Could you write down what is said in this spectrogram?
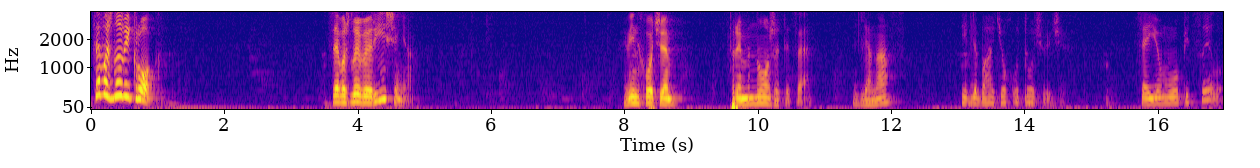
Це важливий крок. Це важливе рішення. Він хоче примножити це для нас і для багатьох оточуючих. Це йому під силу.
